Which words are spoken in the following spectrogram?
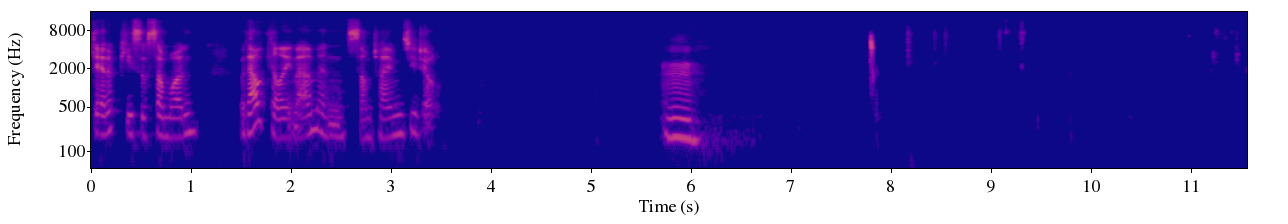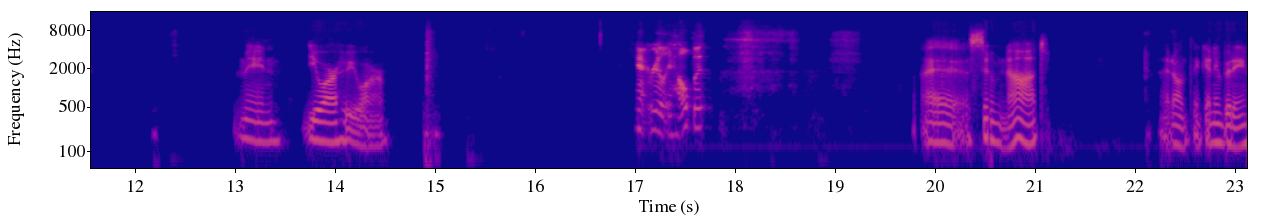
get a piece of someone without killing them, and sometimes you don't. Mm. I mean, you are who you are. Can't really help it. I assume not. I don't think anybody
